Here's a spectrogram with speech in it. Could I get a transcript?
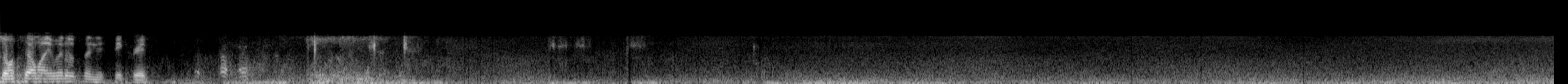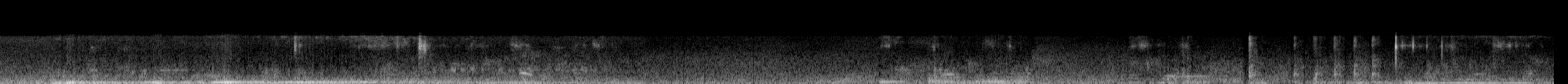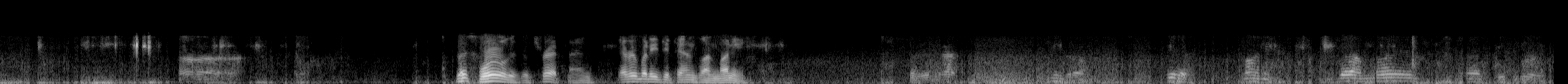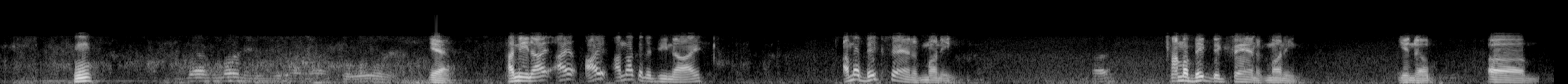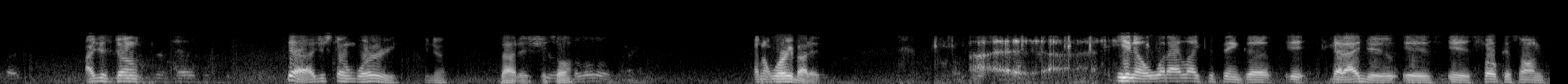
Don't tell my window cleaning secret. This world is a trip, man. Everybody depends on money. Hmm? Yeah. I mean, I, I, I, I'm not going to deny. I'm a big fan of money. I'm a big, big fan of money. You know, um, I just don't. Yeah, I just don't worry. You know, about it. That's all. I don't worry about it. Uh, you know what I like to think of it that I do is is focus on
